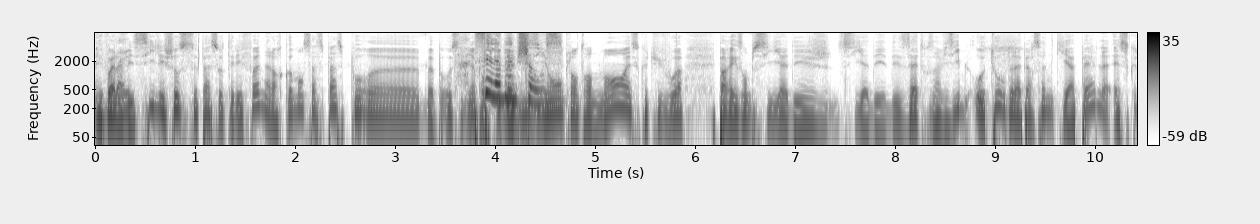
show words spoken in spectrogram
et voilà. Oui. Mais si les choses se passent au téléphone, alors comment ça se passe pour euh, bah, aussi bien pour la même chose. vision que l'entendement? Est-ce que tu vois, par exemple, s'il y a des y a des, des êtres invisibles autour de la personne qui appelle, est-ce que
